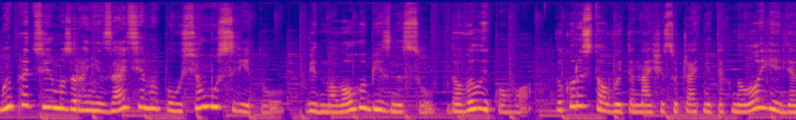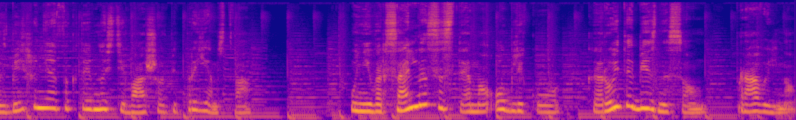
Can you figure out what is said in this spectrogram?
Ми працюємо з організаціями по усьому світу, від малого бізнесу до великого. Використовуйте наші сучасні технології для збільшення ефективності вашого підприємства. Універсальна система обліку. Керуйте бізнесом правильно.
